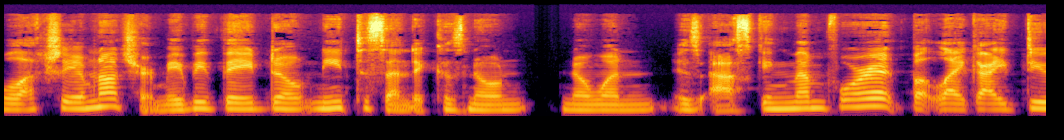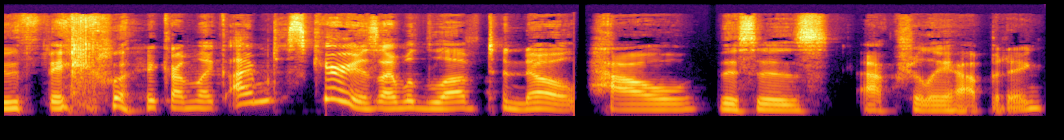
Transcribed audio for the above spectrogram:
well, actually, I'm not sure. Maybe they don't need to send it because no, no one is asking them for it. But like, I do think like, I'm like, I'm just curious. I would love to know how this is actually happening.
